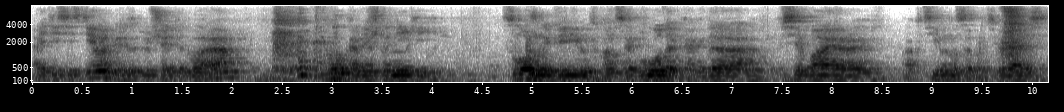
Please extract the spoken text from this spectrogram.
IT-системы, перезаключать договора. Был, конечно, некий сложный период в конце года, когда все байеры активно сопротивлялись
